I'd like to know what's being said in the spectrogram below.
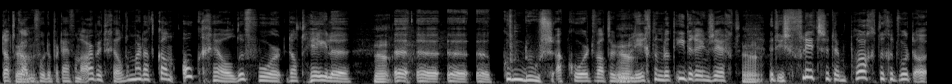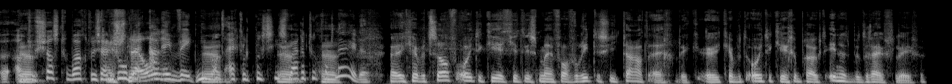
Dat Ja. kan voor de Partij van de Arbeid gelden... maar dat kan ook gelden voor dat hele Ja. eh eh, eh, Kunduz-akkoord wat er Ja. nu ligt. Omdat iedereen zegt, Ja. het is flitsend en prachtig... het wordt enthousiast gebracht, we zijn En zo blij. snel. Alleen weet niemand Ja. eigenlijk precies Ja. waar het toe gaat Ja. leiden. Ja, ik heb het zelf ooit een keertje, het is mijn favoriete citaat eigenlijk. Ik heb het ooit een keer gebruikt in het bedrijfsleven.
